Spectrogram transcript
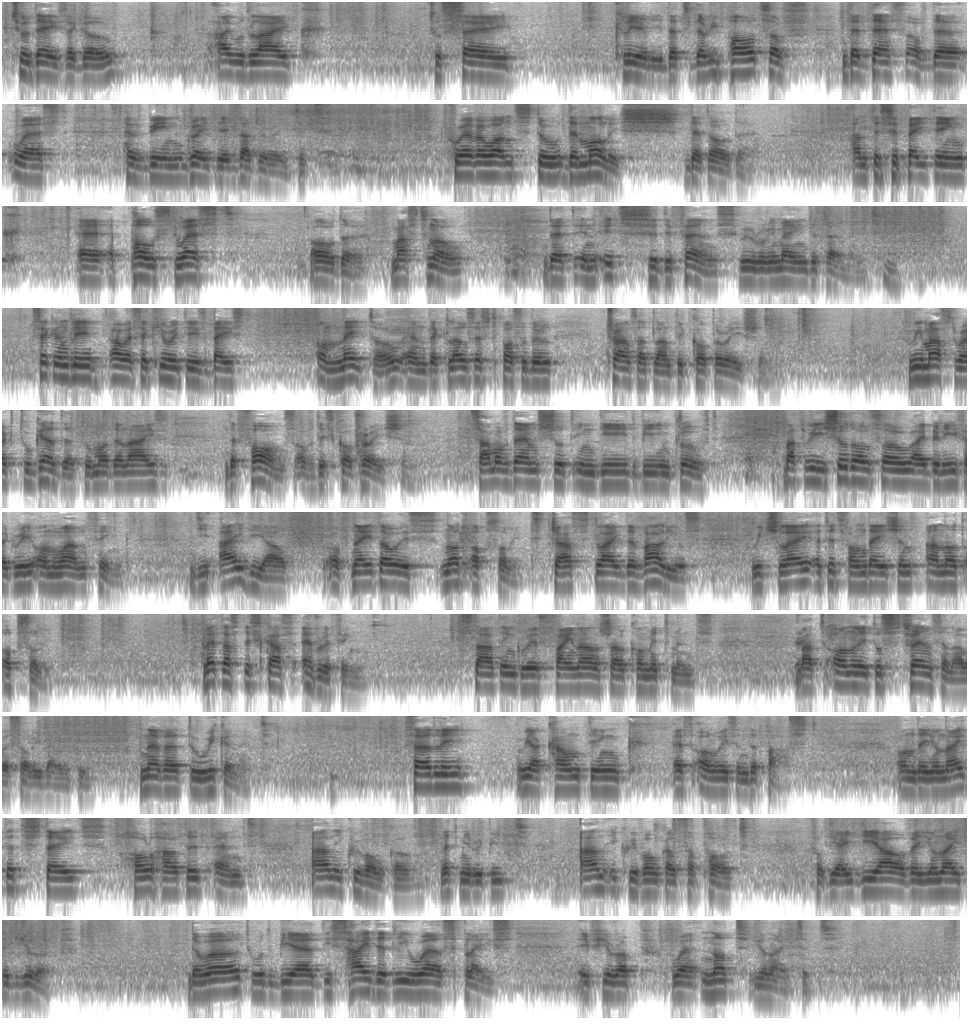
two days ago, I would like to say clearly that the reports of the death of the West have been greatly exaggerated. Whoever wants to demolish that order anticipating a, a post-West order must know that in its defense we will remain determined. Mm. Secondly, our security is based on NATO and the closest possible transatlantic cooperation. We must work together to modernize the forms of this cooperation. Some of them should indeed be improved but we should also, I believe, agree on one thing. The idea of, of NATO is not obsolete, just like the values which lay at its foundation are not obsolete. Let us discuss everything, starting with financial commitments, but only to strengthen our solidarity, never to weaken it. Thirdly, we are counting, as always in the past, on the United States wholehearted and unequivocal, let me repeat, unequivocal support for the idea of a united Europe. The world would be a decidedly worse place if Europe were not united.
